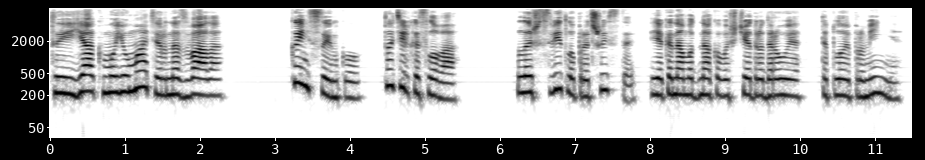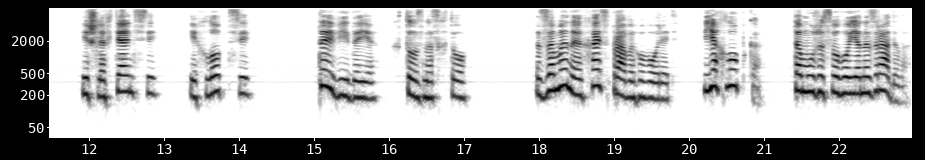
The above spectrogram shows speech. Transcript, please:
Ти як мою матір назвала? Кинь, синку, то тільки слова. Лиш світло пречисте, яке нам однаково щедро дарує тепло і проміння, і шляхтянці, і хлопці, те відає, хто з нас хто. За мене хай справи говорять, я хлопка, та мужа свого я не зрадила,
